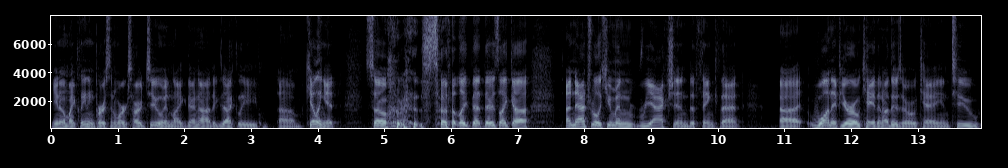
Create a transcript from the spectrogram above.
you know, my cleaning person works hard too, and like they're not exactly um, killing it. So right. so that like that, there's like a a natural human reaction to think that uh, one, if you're okay, then others are okay, and two,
